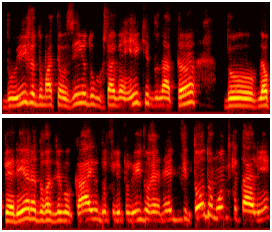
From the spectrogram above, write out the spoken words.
do Isla, do Mateuzinho, do Gustavo Henrique, do Natan, do Léo Pereira, do Rodrigo Caio, do Felipe Luiz, do René, de todo mundo que está ali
